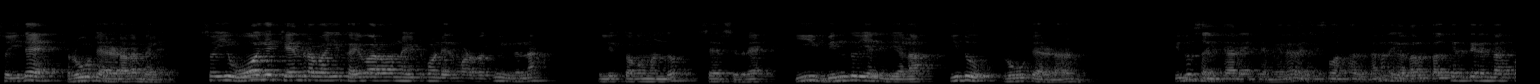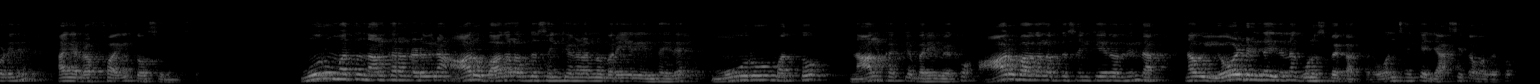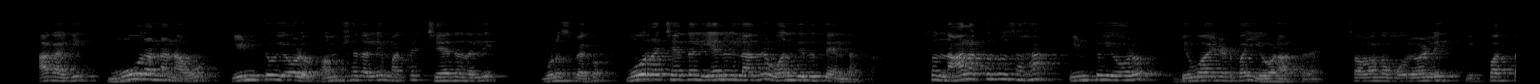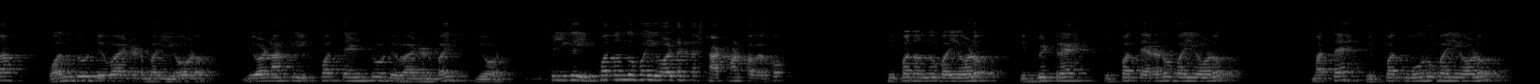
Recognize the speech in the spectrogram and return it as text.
ಸೊ ಇದೇ ರೂಟ್ ಎರಡರ ಬೆಲೆ. ಸೊ ಈ ಓಗೆ ಕೇಂದ್ರವಾಗಿ ಕೈವಾರವನ್ನು ಇಟ್ಕೊಂಡು ಏನು ಮಾಡ್ಬೇಕು ನೀವು ಇದನ್ನ ಇಲ್ಲಿಗೆ ತಗೊಂಬಂದು ಸೇರಿಸಿದ್ರೆ ಈ ಬಿಂದು ಏನಿದೆಯಲ್ಲ, ಇದು ರೂಟ್ ಎರಡರ ಬಿಂದು ಇದು ಸಂಖ್ಯಾ ರೇಖೆಯ ಮೇಲೆ ರಚಿಸುವಂತಹ ವಿಧಾನ. ನೀವೆಲ್ಲರೂ ಕಲ್ತಿರ್ತೀರಿ ಅಂತ ಅನ್ಕೊಂಡಿದ್ದೀನಿ ಹಾಗೆ ರಫ್ ಆಗಿ ತೋರಿಸಿದ್ದೀನಿ ಅಷ್ಟೇ. ಮೂರು ಮತ್ತು ನಾಲ್ಕರ ನಡುವಿನ ಆರು ಭಾಗಲಬ್ಧ ಸಂಖ್ಯೆಗಳನ್ನು ಬರೆಯಿರಿ ಅಂತ ಇದೆ. ಮೂರು ಮತ್ತು ನಾಲ್ಕಕ್ಕೆ ಬರೀಬೇಕು. ಆರು ಭಾಗಲಬ್ಧ ಸಂಖ್ಯೆ ಇರೋದ್ರಿಂದ ನಾವು ಏಳರಿಂದ ಇದನ್ನ ಗುಣಿಸ್ಬೇಕಾಗ್ತದೆ. ಒಂದು ಸಂಖ್ಯೆ ಜಾಸ್ತಿ ತಗೋಬೇಕು. ಹಾಗಾಗಿ ಮೂರನ್ನ ನಾವು ಎಂಟು ಏಳು ಅಂಶದಲ್ಲಿ ಮತ್ತೆ ಛೇದದಲ್ಲಿ ಗುಣಿಸ್ಬೇಕು. ಮೂರರ ಛೇದದಲ್ಲಿ ಏನೂ ಇಲ್ಲ ಅಂದ್ರೆ ಒಂದಿರುತ್ತೆ ಅಂತ ಅರ್ಥ. ಸೊ ನಾಲ್ಕನ್ನು ಸಹ ಇಂಟು ಏಳು ಡಿವೈಡೆಡ್ ಬೈ ಏಳು ಆಗ್ತದೆ. ಸೊ, ಅವಾಗ ಮೂರು ಏಳು ಇಪ್ಪತ್ತ ಒಂದು ಡಿವೈಡೆಡ್ ಬೈ ಏಳು ಏಳು ನಾಲ್ಕು ಇಪ್ಪತ್ತೆಂಟು ಡಿವೈಡೆಡ್ ಬೈ ಏಳು. ಸೊ, ಈಗ ಇಪ್ಪತ್ತೊಂದು ಬೈ ಏಳರಿಂದ ಸ್ಟಾರ್ಟ್ ಮಾಡ್ಕೋಬೇಕು. ಇಪ್ಪತ್ತೊಂದು ಬೈ ಏಳು, ಇದು ಬಿಟ್ಟರೆ ಇಪ್ಪತ್ತೆರಡು ಬೈ ಏಳು, ಮತ್ತು ಇಪ್ಪತ್ತ್ಮೂರು ಬೈ ಏಳು,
